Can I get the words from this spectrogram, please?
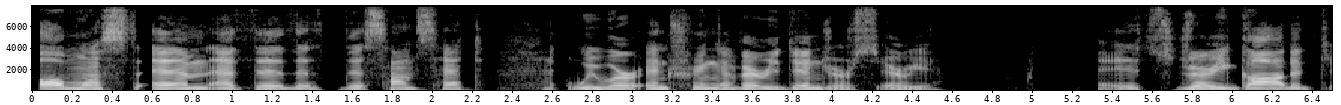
almost um, at the, the the sunset, we were entering a very dangerous area. It's very guarded,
